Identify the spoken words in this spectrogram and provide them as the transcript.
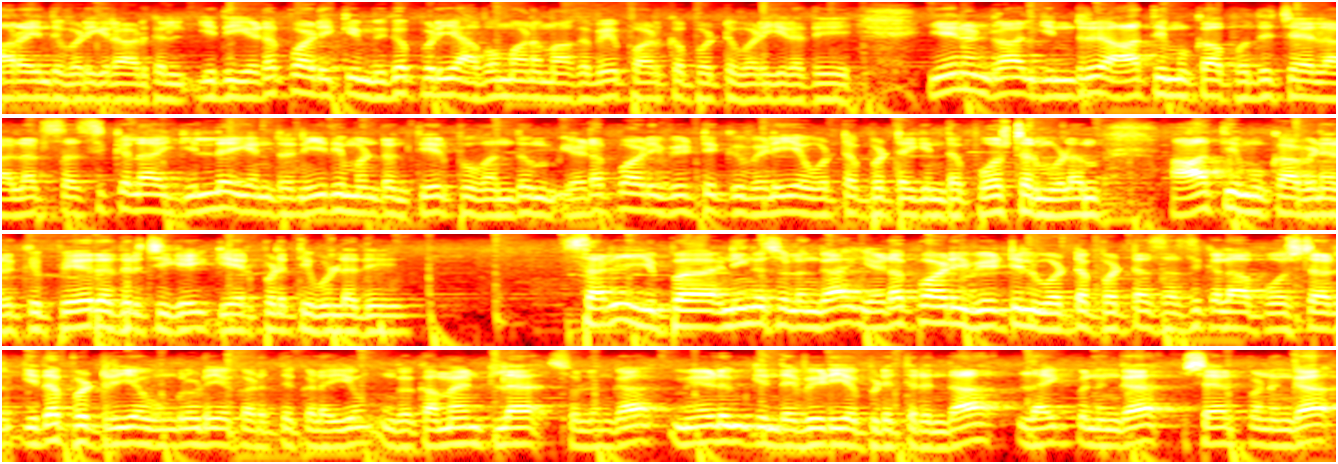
ஆராய்ந்து வருகிறார்கள். இது எடப்பாடிக்கு மிகப்பெரிய அவமானமாகவே பார்க்கப்பட்டு வருகிறது. ஏனென்றால் இன்று அதிமுக பொதுச் செயலாளர் சசிகலா இல்லை என்ற நீதிமன்றம் தீர்ப்பு வந்தும் எடப்பாடி வீட்டுக்கு வெளியே ஒட்டப்பட்ட இந்த போஸ்டர் மூலம் அதிமுகவினருக்கு பேரதிர்ச்சியை ஏற்படுத்தி உள்ளது சரி இப்போ நீங்கள் சொல்லுங்கள் எடப்பாடி வீட்டில் ஒட்டப்பட்ட சசிகலா போஸ்டர் இதை பற்றிய உங்களுடைய கருத்துக்களையும் உங்கள் கமெண்ட்டில் சொல்லுங்கள் மேலும் இந்த வீடியோ பிடித்திருந்தால் லைக் பண்ணுங்கள் ஷேர் பண்ணுங்கள்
